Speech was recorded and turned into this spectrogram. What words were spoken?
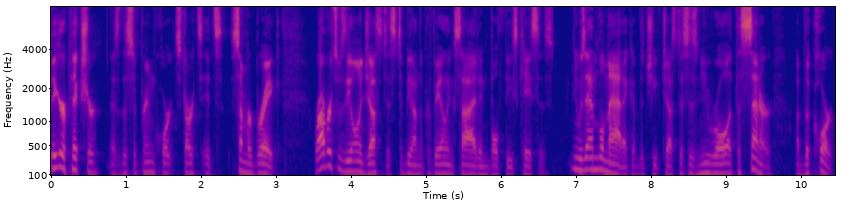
Bigger picture, as the Supreme Court starts its summer break, Roberts was the only justice to be on the prevailing side in both these cases. It was emblematic of the Chief Justice's new role at the center of the court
